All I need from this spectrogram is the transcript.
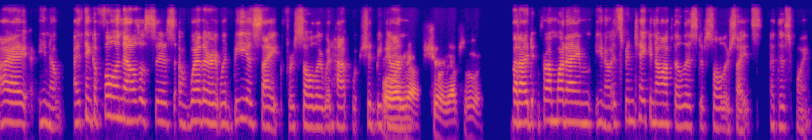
I, you know, I think a full analysis of whether it would be a site for solar would have, should be Well, done. yeah, sure, absolutely. But I, from what I'm, you know, it's been taken off the list of solar sites at this point.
